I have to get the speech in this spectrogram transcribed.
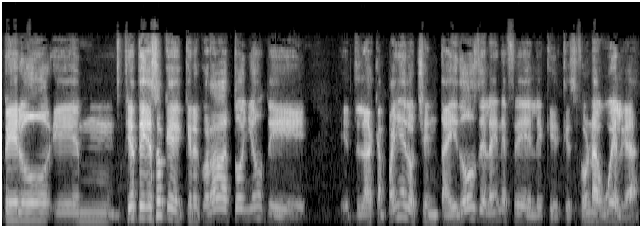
Pero em, fíjate, eso que, recordaba Toño de, la campaña del 82 de la NFL, que, que se fue una huelga,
